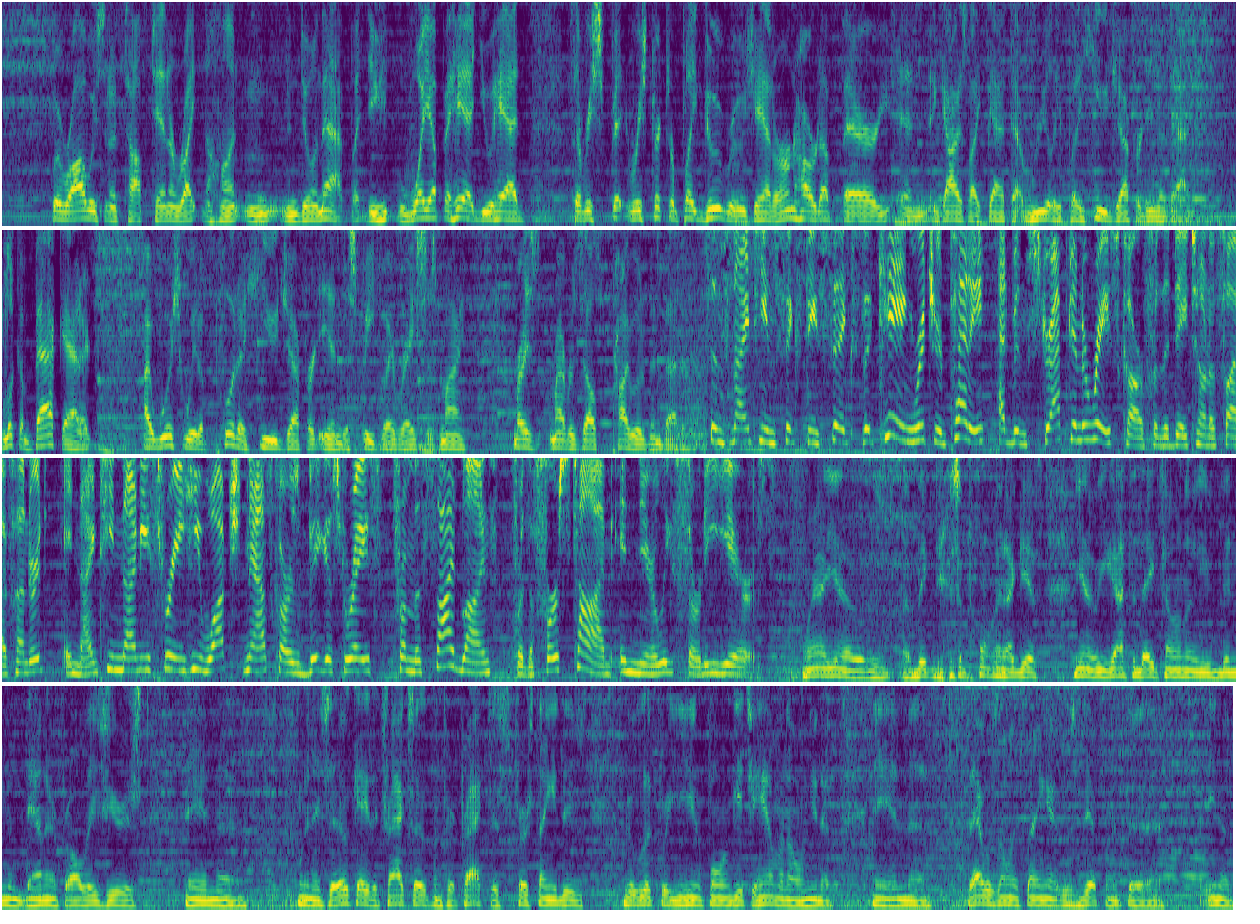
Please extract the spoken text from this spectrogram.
we were always in the top 10 and right in the hunt and, and doing that. But you, way up ahead, you had the restrictor plate gurus. You had Earnhardt up there and, and guys like that that really put a huge effort into that. Looking back at it, I wish we'd have put a huge effort into speedway races. My my, my results probably would have been better. Since 1966, the King, Richard Petty, had been strapped in a race car for the Daytona 500. In 1993, he watched NASCAR's biggest race from the sidelines for the first time in nearly 30 years. Well, you know, it was a big disappointment, I guess. You know, you got to Daytona, you've been down there for all these years, and uh, when they said, okay, the track's open for practice, first thing you do is go look for your uniform, get your helmet on, you know. And uh, that was the only thing that was different. Uh, you know,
